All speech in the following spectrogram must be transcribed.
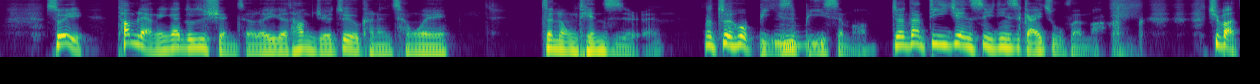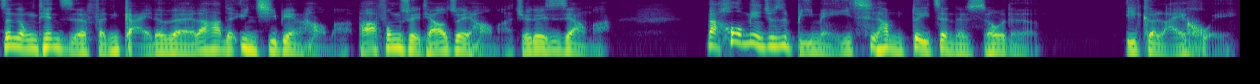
所以他们两个应该都是选择了一个他们觉得最有可能成为真龙天子的人。那最后比是比什么？就但第一件事一定是改祖坟嘛，去把真龙天子的坟改，对不对？让他的运气变好嘛，把他风水调到最好嘛，绝对是这样嘛。那后面就是比每一次他们对阵的时候的一个来回，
